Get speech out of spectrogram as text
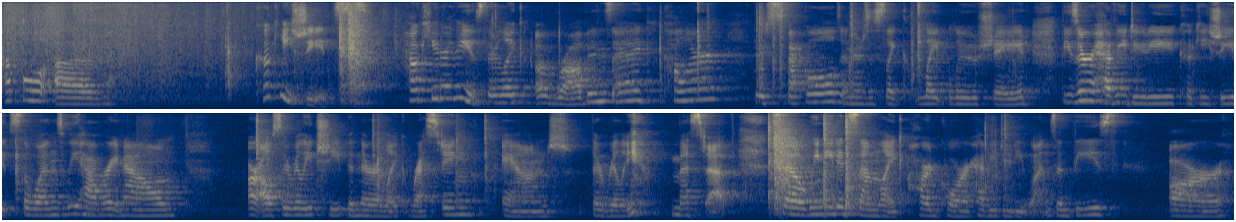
couple of cookie sheets. How cute are these? They're like a robin's egg color. They're speckled and there's this like light blue shade. These are heavy duty cookie sheets. The ones we have right now are also really cheap and they're like resting and they're really messed up. So we needed some like hardcore heavy duty ones and these are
